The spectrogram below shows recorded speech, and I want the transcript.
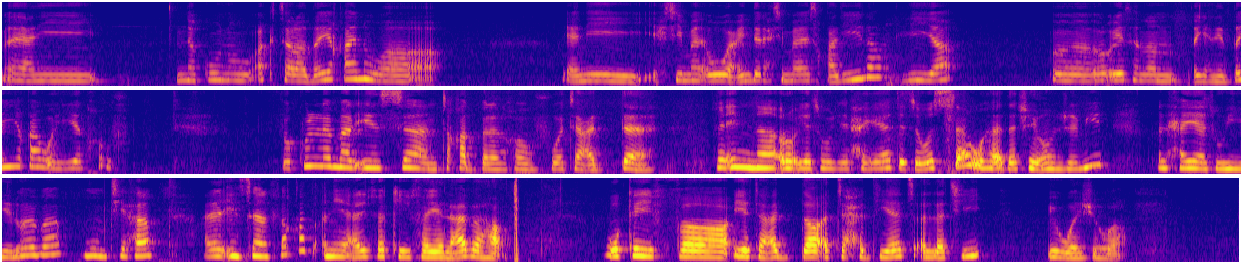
يعني نكون أكثر ضيقا و يعني احتمال وعندنا احتمالات قليلة هي رؤيتنا يعني ضيقة وهي الخوف. فكلما الإنسان تقبل الخوف وتعداه فإن رؤيته للحياة تتوسع وهذا شيء جميل. فالحياة هي لعبة ممتعة على الإنسان فقط أن يعرف كيف يلعبها وكيف يتعدى التحديات التي يواجهها.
